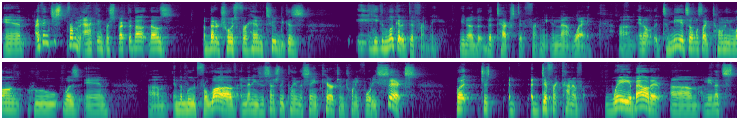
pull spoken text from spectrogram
And I think just from an acting perspective, that, that was a better choice for him too, because he, can look at it differently, you know, the, the text differently in that way. Um, you know, to me, it's almost like Tony Leung, who was in um, in the mood for love, and then he's essentially playing the same character in 2046, but just a, a different kind of way about it. Um, I mean, that's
